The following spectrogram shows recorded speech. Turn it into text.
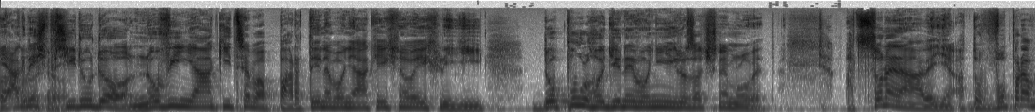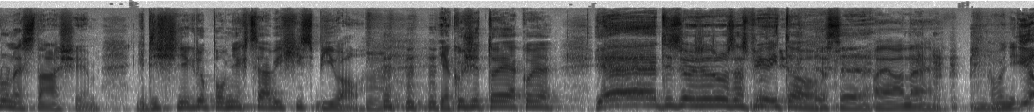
já když přijdu do nový nějaký třeba party nebo nějakých nových lidí, do půl hodiny o ní někdo začne mluvit. A co nenávidím, a to opravdu nesnáším, když někdo po mně chce, abych jí zpíval. Jakože to je jako, že je, ty jsi zaspívej to. A já ne. A oni, jo,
